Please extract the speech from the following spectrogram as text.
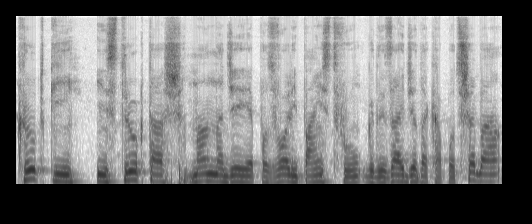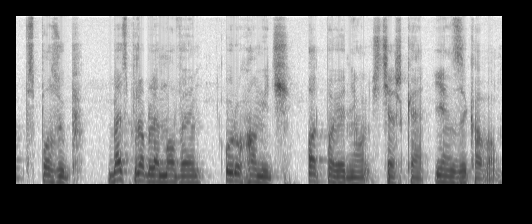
krótki instruktaż, mam nadzieję, pozwoli Państwu, gdy zajdzie taka potrzeba, w sposób bezproblemowy uruchomić odpowiednią ścieżkę językową.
